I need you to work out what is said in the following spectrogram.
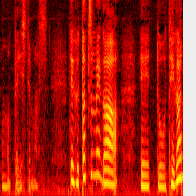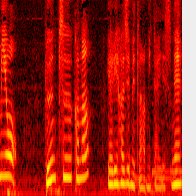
思ったりしてます。で、二つ目が、えっ、と、手紙を、文通かな？やり始めたみたいですね。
